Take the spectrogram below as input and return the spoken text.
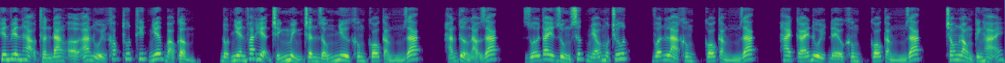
Hiên viên hạo thần đang ở an ủi khóc thút thít nhiếp bảo cầm, đột nhiên phát hiện chính mình chân giống như không có cảm giác, hắn tưởng ảo giác, duỗi tay dùng sức méo một chút, vẫn là không có cảm giác, hai cái đùi đều không có cảm giác, trong lòng kinh hãi,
